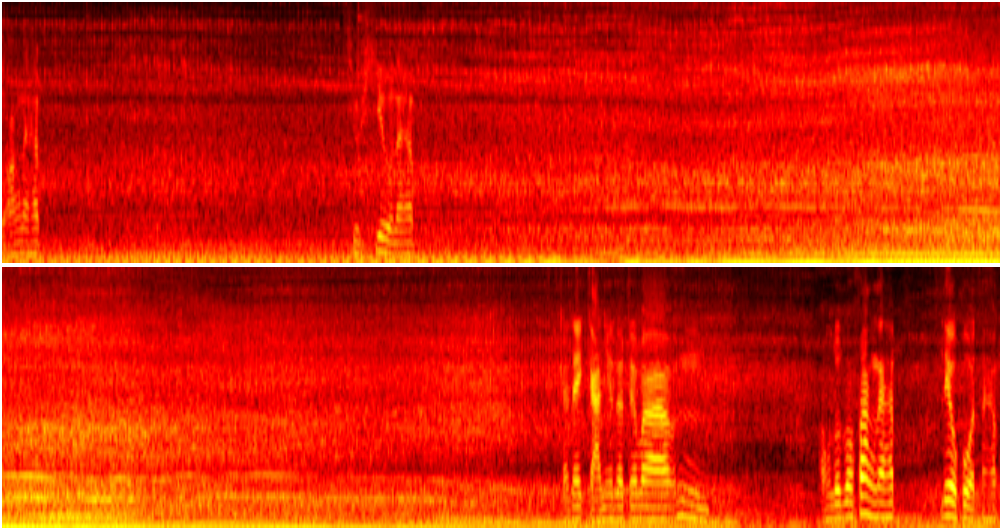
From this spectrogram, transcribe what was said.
สองนะครับชิวๆนะครับ ได้การอยู่แล้วแต่ว่าอเอารถมาฟังนะครับเร็วโหดนะครับ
